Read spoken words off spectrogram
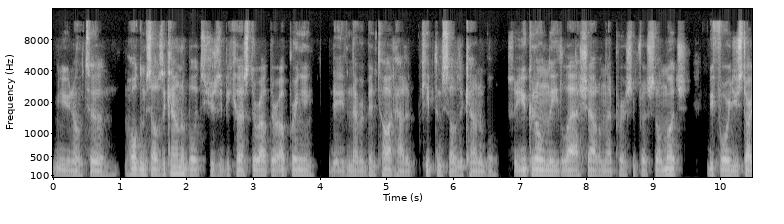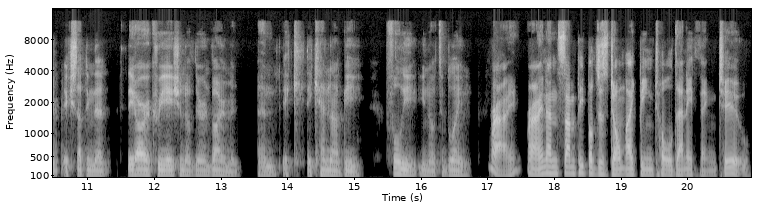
you know, to hold themselves accountable, it's usually because throughout their upbringing, they've never been taught how to keep themselves accountable. So you can only lash out on that person for so much before you start accepting that they are a creation of their environment and it, they cannot be fully, you know, to blame. Right, right. And some people just don't like being told anything too.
